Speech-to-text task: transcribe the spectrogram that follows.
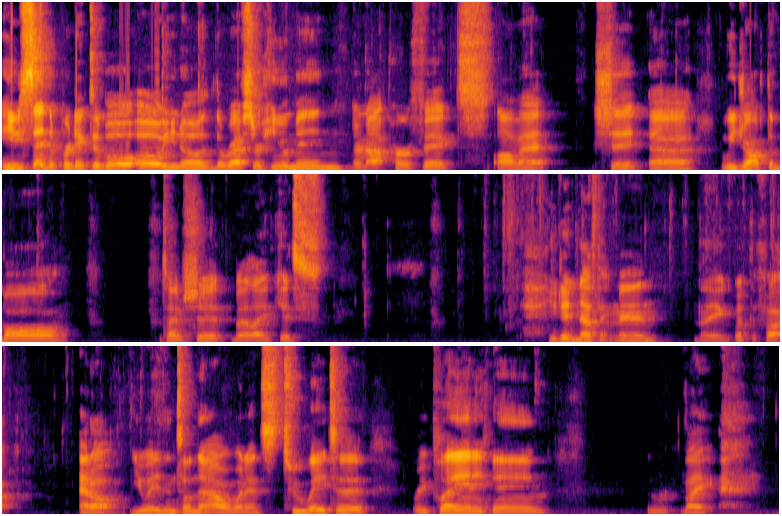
he said the predictable, oh, you know, the refs are human, they're not perfect, all that shit. Uh, we dropped the ball type shit, but like it's you did nothing, man. Like what the fuck? At all. You waited until now when it's too late to replay anything. Like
